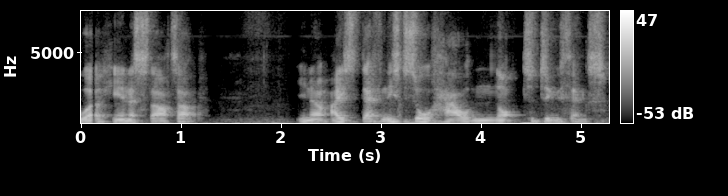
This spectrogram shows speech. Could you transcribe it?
working in a startup, you know, I definitely saw how not to do things.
